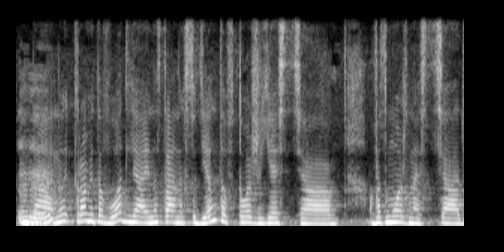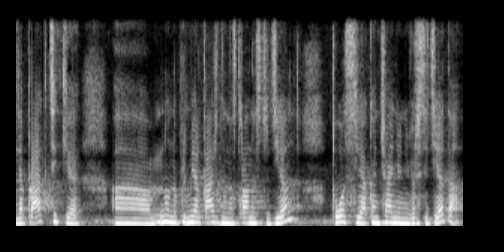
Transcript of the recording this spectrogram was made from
Да, ну кроме того, для иностранных студентов тоже есть а, возможность а, для практики. А, ну, например, каждый иностранный студент после окончания университета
